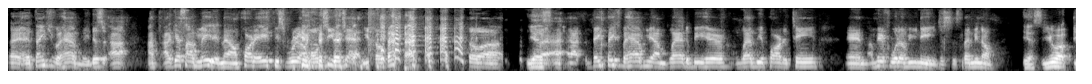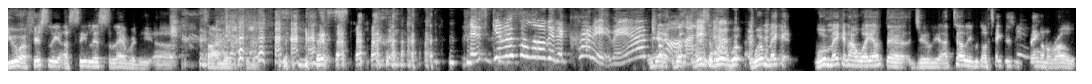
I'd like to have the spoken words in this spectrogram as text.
Hey, hey, thank you for having me. This I, I I guess I made it now. I'm part of AAFES for Real. I'm on Chief Chat, you know. So uh, Yes, I, I, thank, thanks for having me. I'm glad to be here. I'm glad to be a part of the team, and I'm here for whatever you need. Just just let me know. yes, you are you are officially a C-list celebrity. Uh, sorry, I made you do that. Just give us a little bit of credit, man. Come Yeah, on. well, listen, we're, we're, we're making we're making our way up there, Julia. I tell you, we're gonna take this thing on the road.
